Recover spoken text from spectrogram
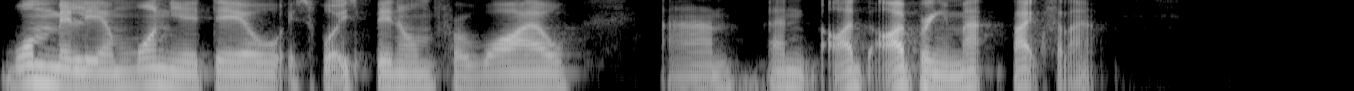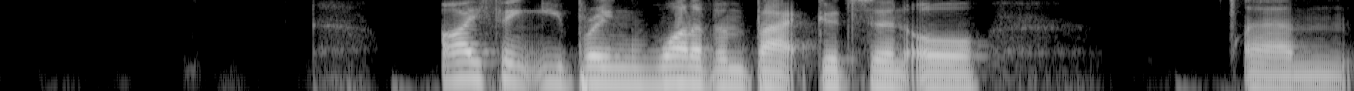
one million one year deal. It's what he's been on for a while. Um, and I I bring him back- back for that. I think you bring one of them back, Goodson or um,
